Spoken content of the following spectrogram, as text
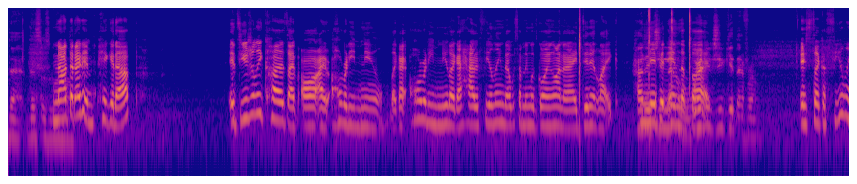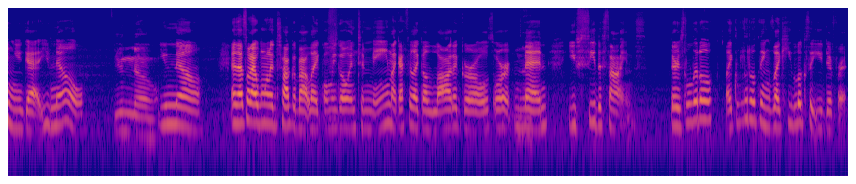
that this was Not on. that I didn't pick it up. It's usually because I've all I already knew. Like I already knew. Like I had a feeling that something was going on, and I didn't like How nip it know? in the bud. Where did you get that from? It's like a feeling you get. You know. You know. You know. And that's what I wanted to talk about. Like when we go into main, like I feel like a lot of girls or Yeah. men, you see the signs. There's little like little things. Like he looks at you different.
